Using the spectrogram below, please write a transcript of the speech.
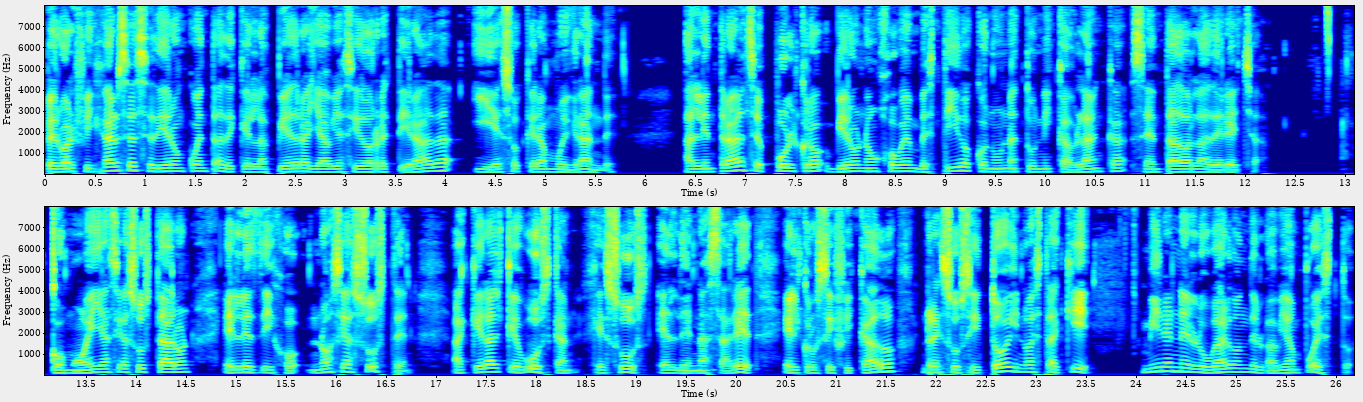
Pero al fijarse se dieron cuenta de que la piedra ya había sido retirada y eso que era muy grande. Al entrar al sepulcro vieron a un joven vestido con una túnica blanca sentado a la derecha. Como ellas se asustaron, él les dijo, no se asusten, aquel al que buscan, Jesús, el de Nazaret, el crucificado, resucitó y no está aquí. Miren el lugar donde lo habían puesto.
